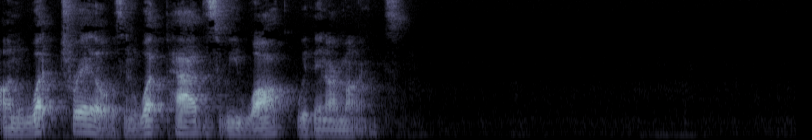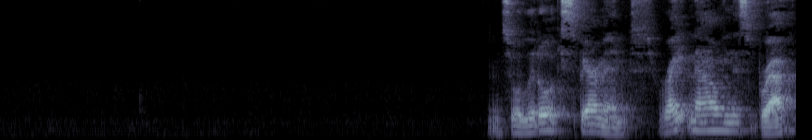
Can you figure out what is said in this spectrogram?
on what trails and what paths we walk within our minds. So, a little experiment right now in this breath.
